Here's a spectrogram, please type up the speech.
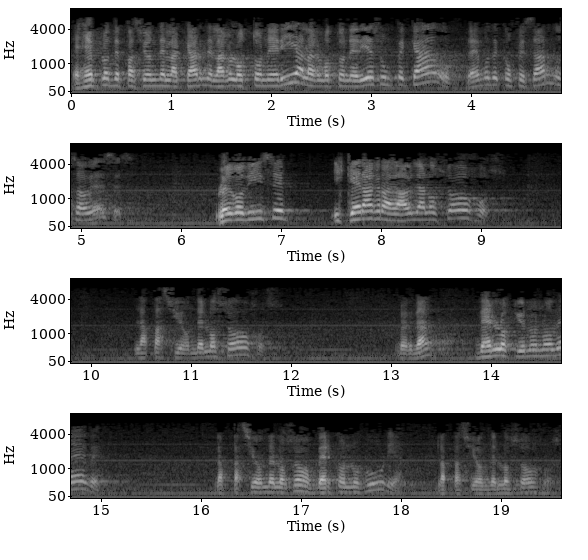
Ejemplos de pasión de la carne, la glotonería. La glotonería es un pecado. Debemos de confesarnos a veces. Luego dice, y que era agradable a los ojos. La pasión de los ojos. ¿Verdad? ver lo que uno no debe, la pasión de los ojos, ver con lujuria, la pasión de los ojos.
